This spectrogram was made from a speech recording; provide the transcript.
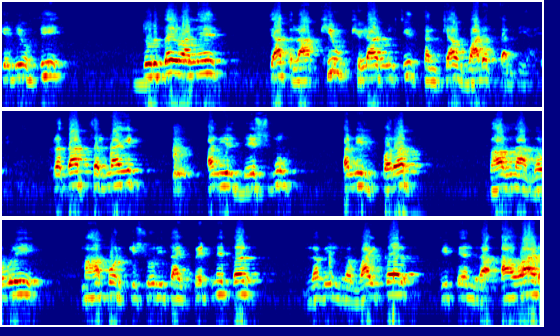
केली होती दुर्दैवाने त्यात राखीव खेळाडूंची संख्या वाढत चालली आहे. प्रताप सरनाईक अनिल देशमुख अनिल परब भावना गवळी महापौर किशोरीताई पेटणेकर रवींद्र वायकर जितेंद्र आव्हाड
